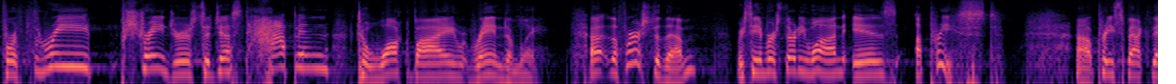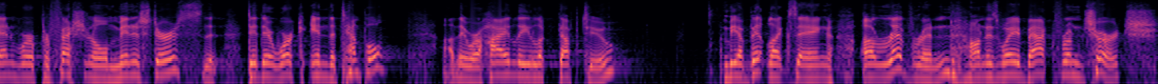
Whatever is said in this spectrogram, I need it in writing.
for three strangers to just happen to walk by randomly. Uh, the first of them, we see in verse 31, is a priest. Uh, priests back then were professional ministers that did their work in the temple. Uh, they were highly looked up to. It'd be a bit like saying a reverend on his way back from church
